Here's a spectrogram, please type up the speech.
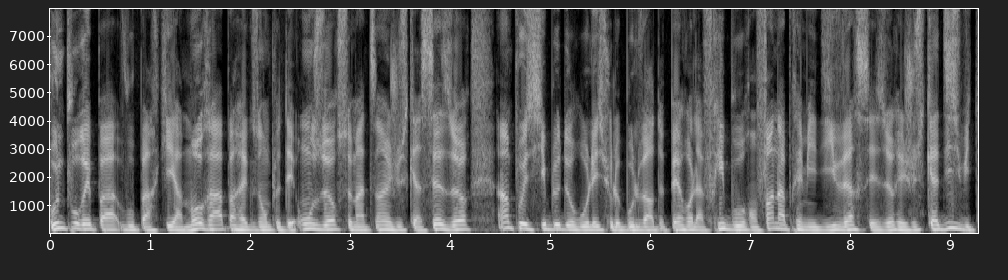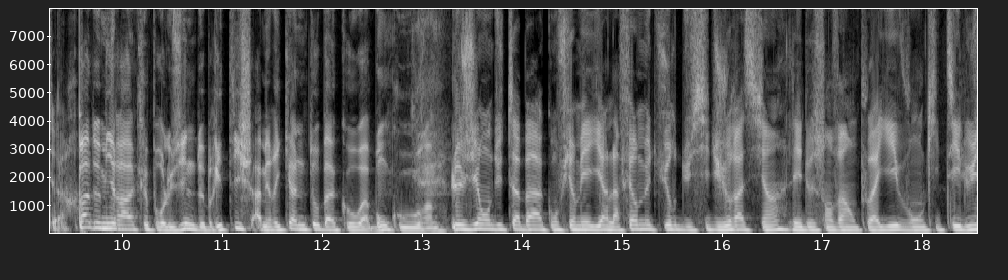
Vous ne pourrez pas vous parquer à Morat, par exemple, dès 11h ce matin jusqu'à 16h. Impossible de rouler sur le boulevard de Pérol à Fribourg en fin d'après-midi vers 16h et jusqu'à 18h. Pas de miracle pour l'usine de British American Tobacco à Boncourt. Le géant du tabac a confirmé hier la fermeture du site jurassien. Les 220 employés vont quitter l'usine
